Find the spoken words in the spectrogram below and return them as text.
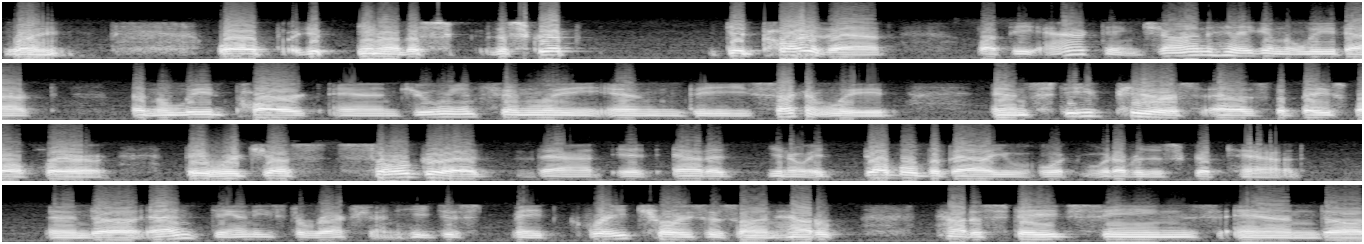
Right. Well, you you know, the the script did part of that, but the acting, John Hagen, the lead act, and the lead part, and Julian Finley in the second lead, and Steve Pierce as the baseball player, they were just so good that it added, you know, it doubled the value of what, whatever the script had. And uh, and Danny's direction, he just made great choices on how to how to stage scenes, and uh,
